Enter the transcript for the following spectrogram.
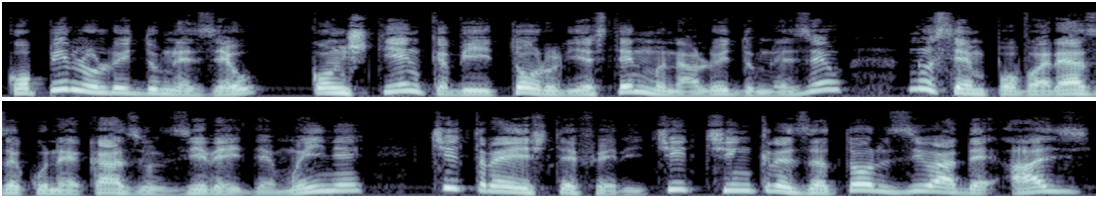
Copilul lui Dumnezeu, conștient că viitorul este în mâna lui Dumnezeu, nu se împovărează cu necazul zilei de mâine, ci trăiește fericit și încrezător ziua de azi,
